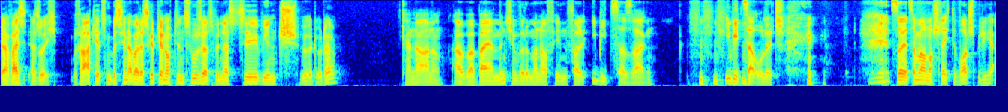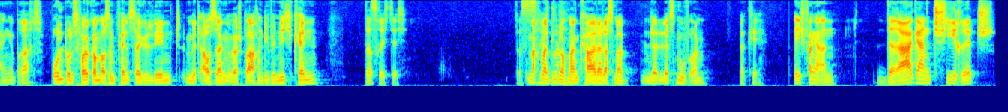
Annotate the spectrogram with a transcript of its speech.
Da weiß ich, also ich rate jetzt ein bisschen, aber das gibt ja noch den Zusatz, wenn das C wie ein Tsch wird, oder? Keine Ahnung. Aber bei Bayern München würde man auf jeden Fall Ibiza sagen. Ibiza Olic. so, jetzt haben wir auch noch schlechte Wortspiele hier eingebracht. Und uns vollkommen aus dem Fenster gelehnt mit Aussagen über Sprachen, die wir nicht kennen. Das ist richtig. Das Mach mal richtig. du noch mal einen Kader, lass mal, let- let's move on. Okay. Ich fange an. Dragan Ciric,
